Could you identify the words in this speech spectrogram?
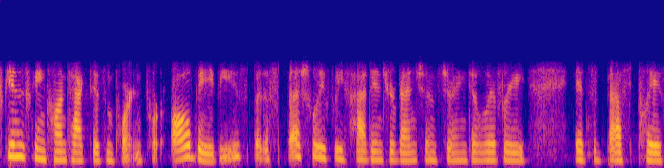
skin to skin contact is important for all babies, but especially if we've had interventions during delivery, it's the best place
